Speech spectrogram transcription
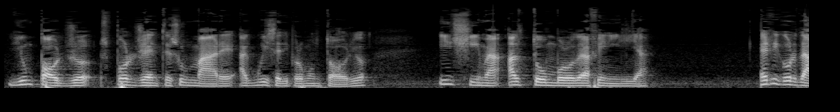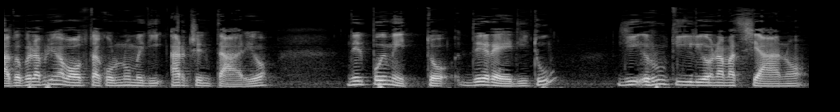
di un poggio sporgente sul mare a guisa di promontorio, in cima al tombolo della Feniglia. È ricordato per la prima volta col nome di Argentario nel poemetto De Reditu di Rutilio Namaziano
